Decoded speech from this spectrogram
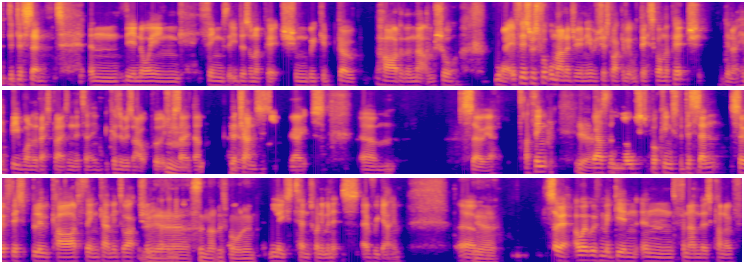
the dissent and the annoying things that he does on a pitch, and we could go harder than that, I'm sure. You know, if this was Football Manager and he was just like a little disc on the pitch, you know, he'd be one of the best players in the team because of his output, as you mm, say, Dan, the chances he creates. Um, so yeah, I think yeah. he has the most bookings for dissent. So if this blue card thing came into action, yeah, I think seen that this morning. At least 10, 20 minutes every game. Um, yeah. So yeah, I went with McGinn and Fernandes kind of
